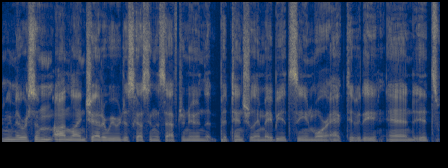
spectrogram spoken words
I mean, there was some online chatter we were discussing this afternoon that potentially maybe it's seeing more activity and it's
